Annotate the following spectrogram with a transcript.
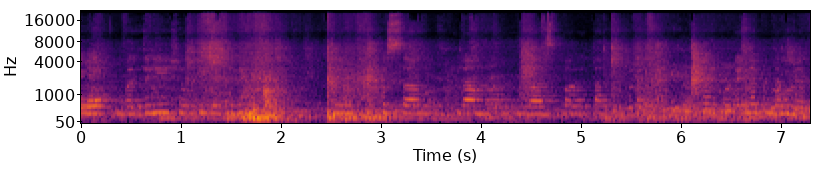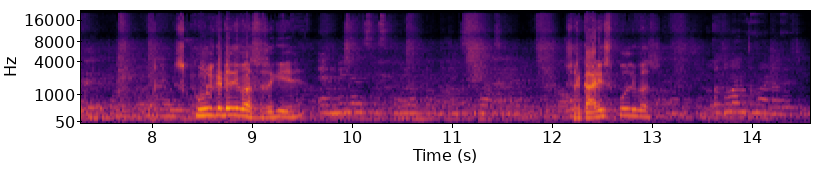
ਲੋਕ ਬਦਨੀ ਛੋਟੀ ਬਦਨੀ ਤੇ ਕੁੱਸਾ ਰਾਮ ਲਾਸਪਰ ਤਾਕਪੁਰ ਤੁਰਕੋਟੇ ਦਾ ਪਿੰਡ ਹੁੰਦਾ ਸਕੂਲ ਕਿਹੜੇ ਦੀ ਬੱਸ ਸੀਗੀ ਇਹ? ਐਮਐਨਐਸ ਸਕੂਲ ਦਾ ਸਰਕਾਰੀ ਸਕੂਲ ਦੀ ਬੱਸ? ਭਗਵੰਤ ਮਾਨ ਦਾ ਜੀ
